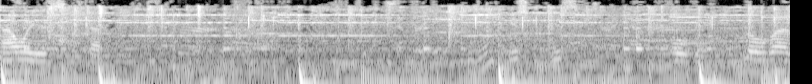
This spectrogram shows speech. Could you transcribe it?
now is that. Mm-hmm. Yes, Global.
